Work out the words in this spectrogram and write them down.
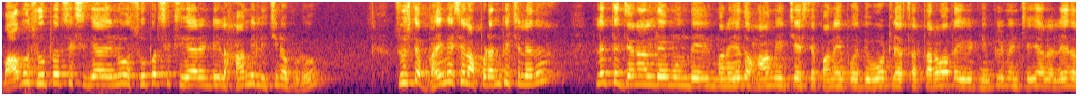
Babu super six guarantee super six గ్యారంటీలు హామీలు ఇచ్చినప్పుడు చూస్తే భయం వేసేలా అప్పుడు అనిపించలేదా? లేకపోతే జనాలదేముంది మనం ఏదో హామీ ఇచ్చేస్తే పని అయిపోద్ది ఓట్లు వేస్తారు తర్వాత వీటిని ఇంప్లిమెంట్ చేయాలా? లేదా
